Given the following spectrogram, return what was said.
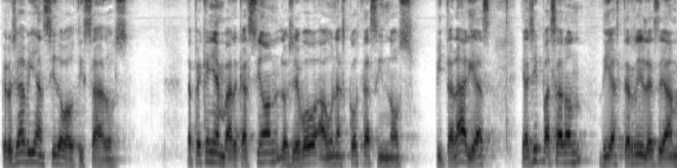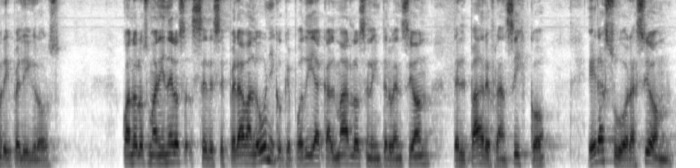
pero ya habían sido bautizados. La pequeña embarcación los llevó a unas costas inhospitalarias y allí pasaron días terribles de hambre y peligros. Cuando los marineros se desesperaban, lo único que podía calmarlos en la intervención del Padre Francisco era su oración.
